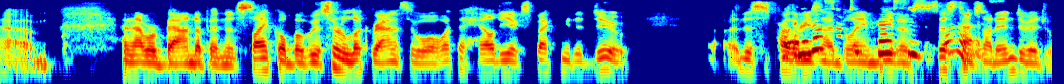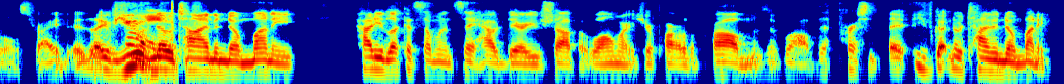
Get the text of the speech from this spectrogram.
Um, and that we're bound up in this cycle. But we sort of look around and say, well, what the hell do you expect me to do? Uh, this is part well, of the reason I blame you know systems, not individuals, right? Like if you right. have no time and no money, how do you look at someone and say, "How dare you shop at Walmart? You're part of the problem." It's like, well, the person eh, you've got no time and no money.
